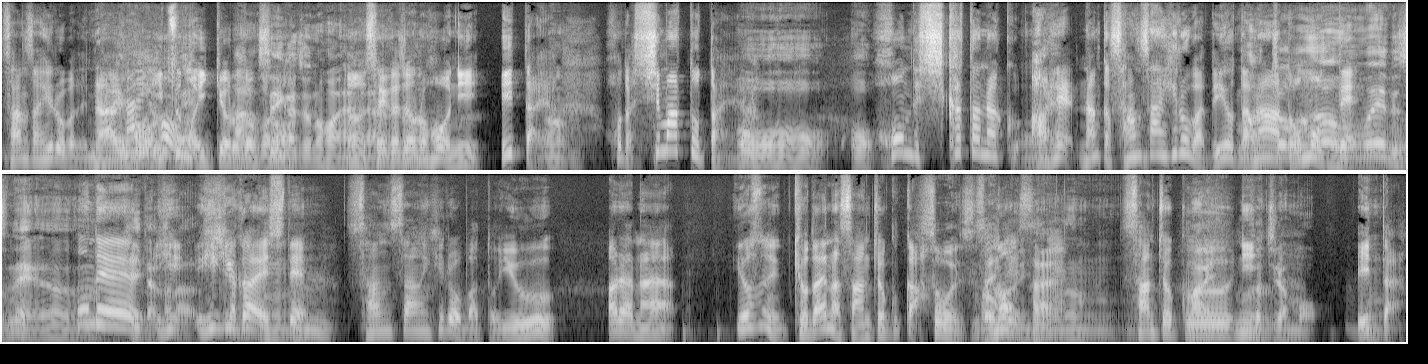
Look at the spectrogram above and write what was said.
三三広場。でないない方。方いつも行きよるところ。あの青果場の方に行ったんや、うん。ほんだら閉まっとったんや、おうおうおうおう。ほんで仕方なく、あれなんか三三広場出ようたなと思って、あもうええですね。うん。ほんで引き返して、三三広場というあれは何や要するに巨大な山直か。そうですね。はい。山は直に行ったん。や、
